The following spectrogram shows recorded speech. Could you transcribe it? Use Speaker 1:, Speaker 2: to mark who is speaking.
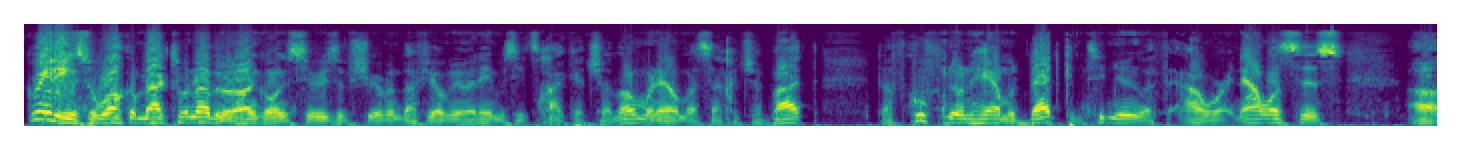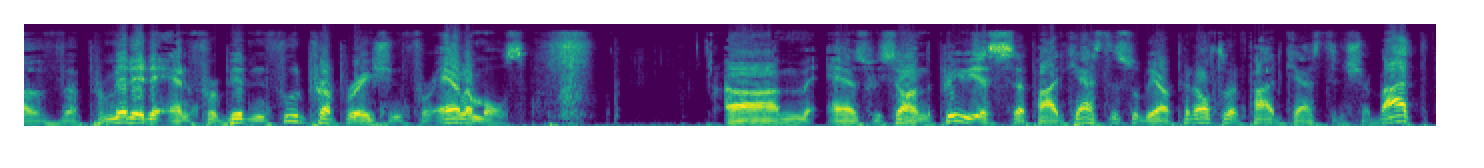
Speaker 1: Greetings and welcome back to another ongoing series of Shir and Daf Yomi. My name is Yitzchak Etshalom. We're now Masachet Shabbat. Daf Nun Hamud Bet, continuing with our analysis of uh, permitted and forbidden food preparation for animals. Um, as we saw in the previous uh, podcast, this will be our penultimate podcast in Shabbat.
